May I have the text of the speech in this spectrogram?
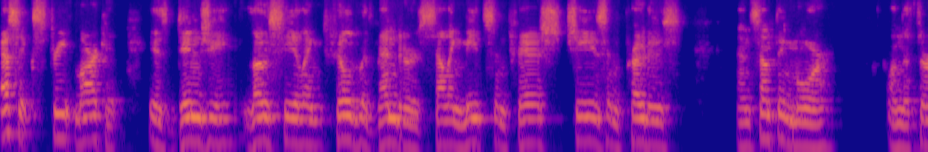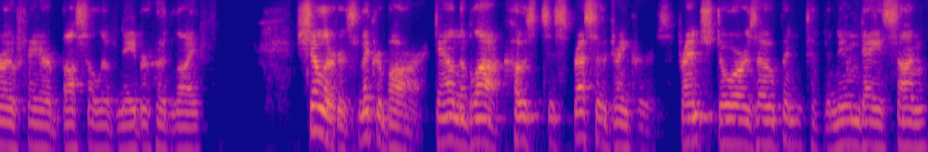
Essex Street Market is dingy, low ceilinged, filled with vendors selling meats and fish, cheese and produce, and something more on the thoroughfare bustle of neighborhood life. Schiller's Liquor Bar down the block hosts espresso drinkers, French doors open to the noonday sun.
